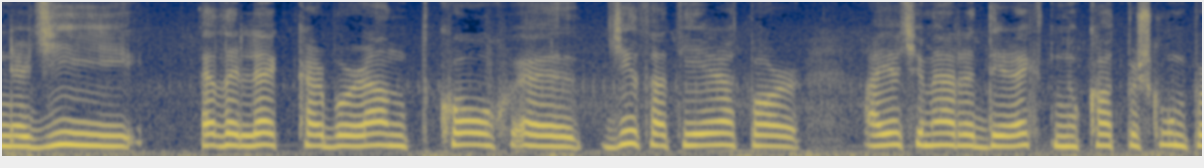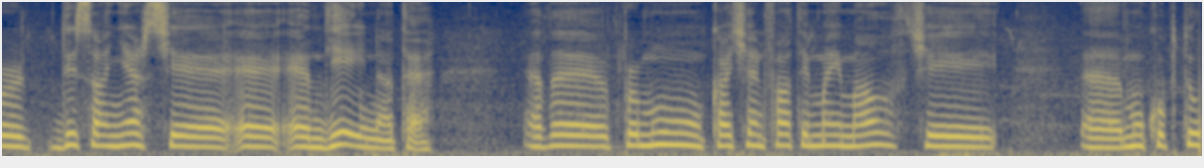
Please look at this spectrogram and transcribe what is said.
energji edhe lek karburant kohë e të gjitha tjerat por ajo që merret direkt nuk ka të përshkrum për disa njerëz që e ndjejnë ate Edhe për mu ka qenë fati ma i madh që m'u kuptu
